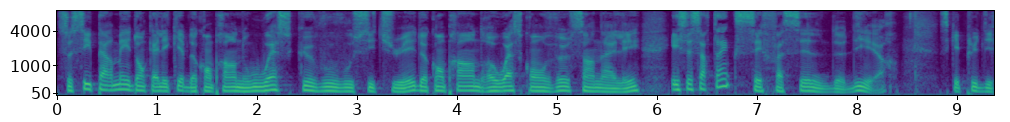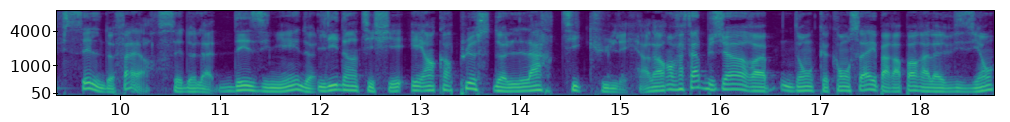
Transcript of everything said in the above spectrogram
Ceci permet donc à l'équipe de comprendre où est-ce que vous vous situez, de comprendre où est-ce qu'on veut s'en aller, et c'est certain que c'est facile de dire. Ce qui est plus difficile de faire, c'est de la désigner, de l'identifier et encore plus de l'articuler. Alors, on va faire plusieurs euh, donc conseils par rapport à la vision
